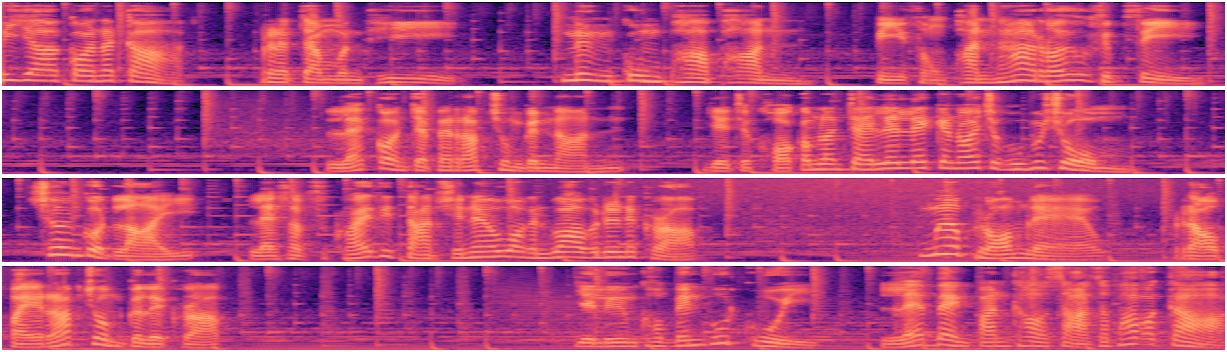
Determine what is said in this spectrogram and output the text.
พยากรณ์อากาศ ประจำวันที่ 1 กุมภาพันธ์ ปี 2564 และก่อนจะไปรับชมกันนั้น อยากจะขอกำลังใจเล็กๆน้อยๆจากคุณผู้ชม เชิญกดไลค์และ Subscribe ติดตามช anel ว่ากันว่าไว้ด้วยนะครับ เมื่อพร้อมแล้ว เราไปรับชมกันเลยครับ อย่าลืมคอมเมนต์พูดคุย และแบ่งปันข่าวสารสภาพอากาศ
